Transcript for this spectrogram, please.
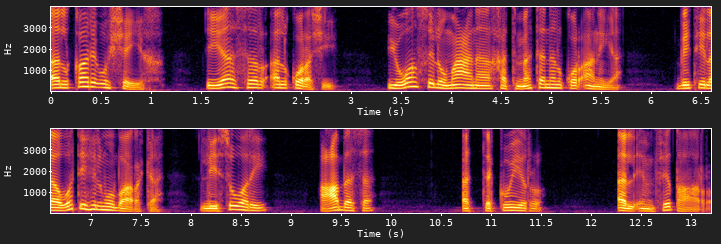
القارئ الشيخ ياسر القرشي يواصل معنا ختمتنا القرآنية بتلاوته المباركة لسور عبس التكوير الانفطار.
